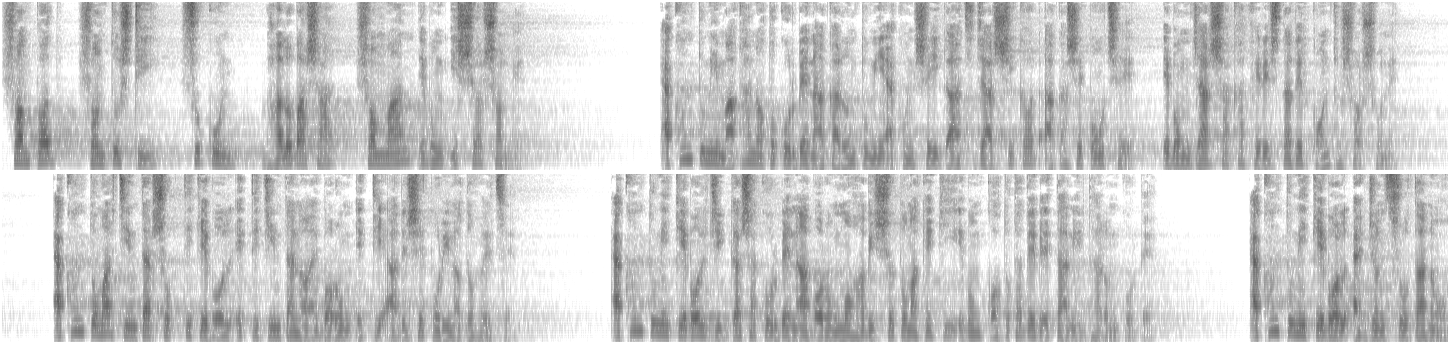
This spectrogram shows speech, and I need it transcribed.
সম্পদ, সন্তুষ্টি, সুকুন, ভালোবাসা, সম্মান এবং ঈশ্বর সঙ্গে। এখন তুমি মাথা নত করবে না কারণ তুমি এখন সেই গাছ যার শিকড় আকাশে পৌঁছে এবং যার শাখা ফেরেস তাদের কণ্ঠস্বর শোনে। এখন তোমার চিন্তার শক্তি কেবল একটি চিন্তা নয়, বরং একটি আদেশে পরিণত হয়েছে। এখন তুমি কেবল জিজ্ঞাসা করবে না, বরং মহাবিশ্ব তোমাকে কি এবং কতটা দেবে তা নির্ধারণ করবে। এখন তুমি কেবল একজন শ্রোতা নও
